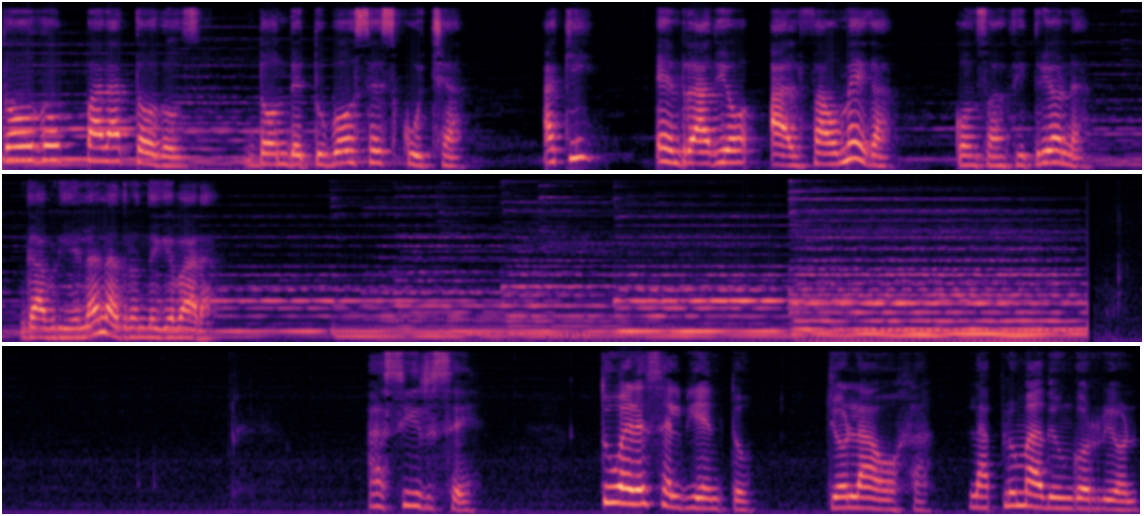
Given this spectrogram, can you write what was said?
Todo para Todos, donde tu voz se escucha. Aquí, en Radio Alfa Omega, con su anfitriona, Gabriela Ladrón de Guevara. Asirse. Tú eres el viento, yo la hoja, la pluma de un gorrión,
